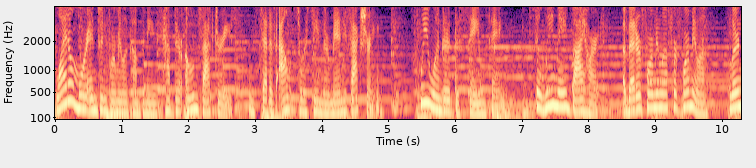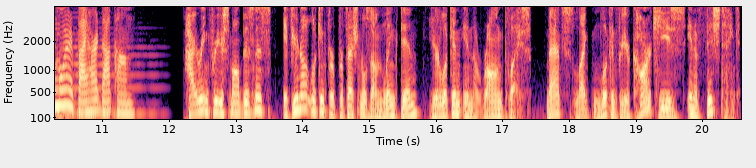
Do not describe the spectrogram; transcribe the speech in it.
Why don't more infant formula companies have their own factories instead of outsourcing their manufacturing? We wondered the same thing. So we made ByHeart, a better formula for formula. Learn more at byheart.com. Hiring for your small business? If you're not looking for professionals on LinkedIn, you're looking in the wrong place. That's like looking for your car keys in a fish tank.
